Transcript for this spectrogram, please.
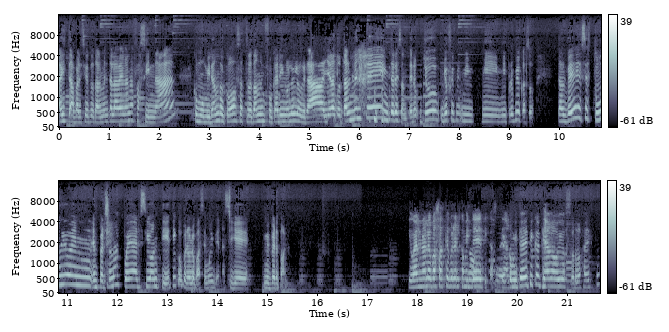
ahí apareció totalmente la vegana fascinada, como mirando cosas, tratando de enfocar y no lo lograba, y era totalmente interesante. Yo, yo fui mi, mi, mi propio caso. Tal vez ese estudio en, en personas puede haber sido antiético, pero lo pasé muy bien, así que me perdono. Igual no lo pasaste por el comité No, de ética. el comité de ética que haga oídos sordos a esto.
